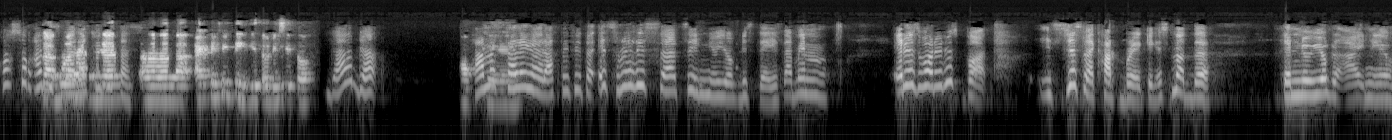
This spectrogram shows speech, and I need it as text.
Kosong. Ada ada aktivitas. eh, activity gitu di situ. nggak ada. Oke. sama sekali nggak ada aktivitas. It's really sad seeing New York these days. I mean it is what it is but it's just like heartbreaking. It's not the the New York that I knew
